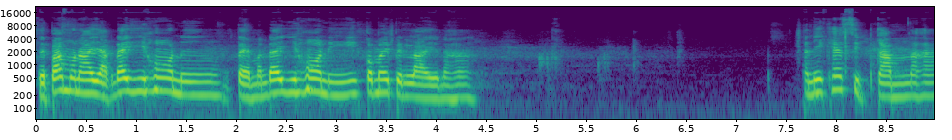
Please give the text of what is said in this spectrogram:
แต่ป้าโมนาอยากได้ยี่ห้อหนึ่งแต่มันได้ยี่ห้อนี้ก็ไม่เป็นไรนะคะ อันนี้แค่สิบกรัมนะคะ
